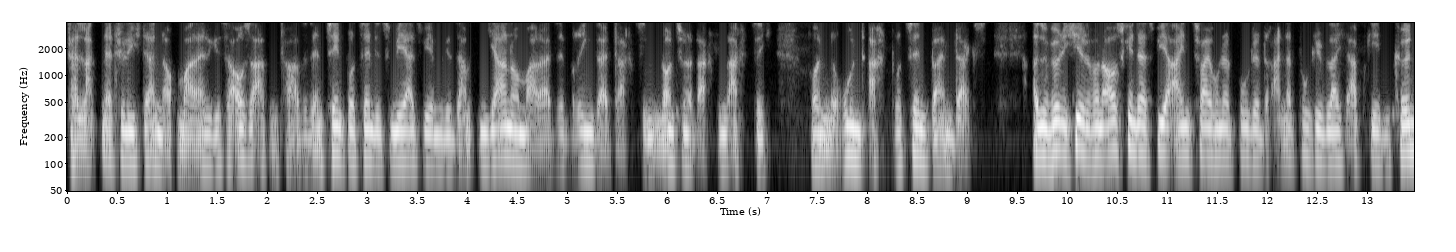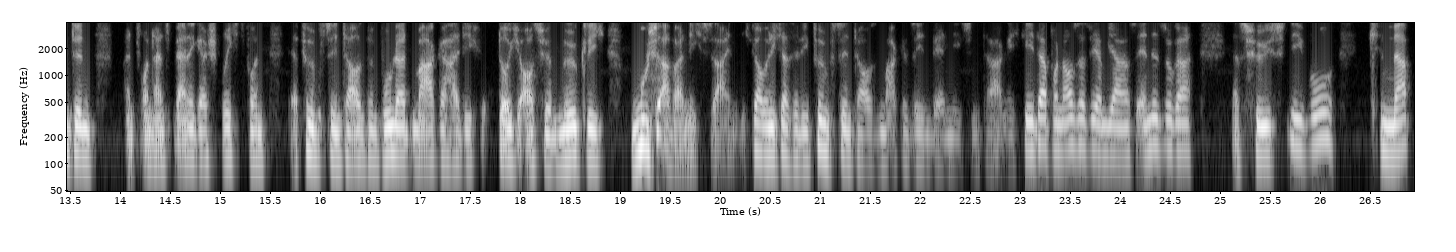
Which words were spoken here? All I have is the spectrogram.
verlangt natürlich dann auch mal eine gewisse Ausatmenphase, denn 10 Prozent ist mehr, als wir im gesamten Jahr normalerweise bringen seit 1988 von rund 8 Prozent beim DAX. Also würde ich hier davon ausgehen, dass wir ein, 200 Punkte, 300 Punkte vielleicht abgeben könnten. Mein Freund Hans Berniger spricht von der 15.500 Marke, halte ich durchaus für möglich, muss aber nicht sein. Ich glaube nicht, dass wir die 15.000 Marke sehen werden in den nächsten Tagen. Ich gehe davon aus, dass wir am Jahresende sogar das Höchstniveau knapp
